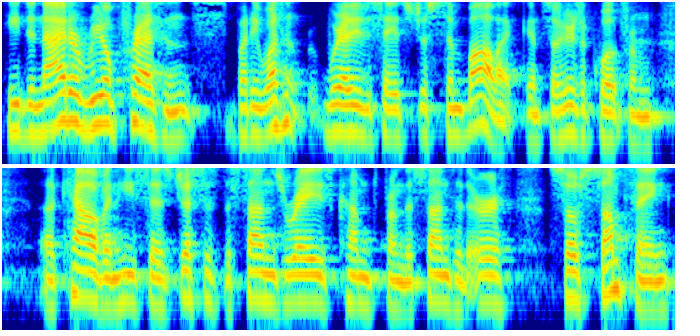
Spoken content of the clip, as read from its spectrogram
he denied a real presence, but he wasn't ready to say it's just symbolic. And so here's a quote from uh, Calvin. He says, Just as the sun's rays come from the sun to the earth, so something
